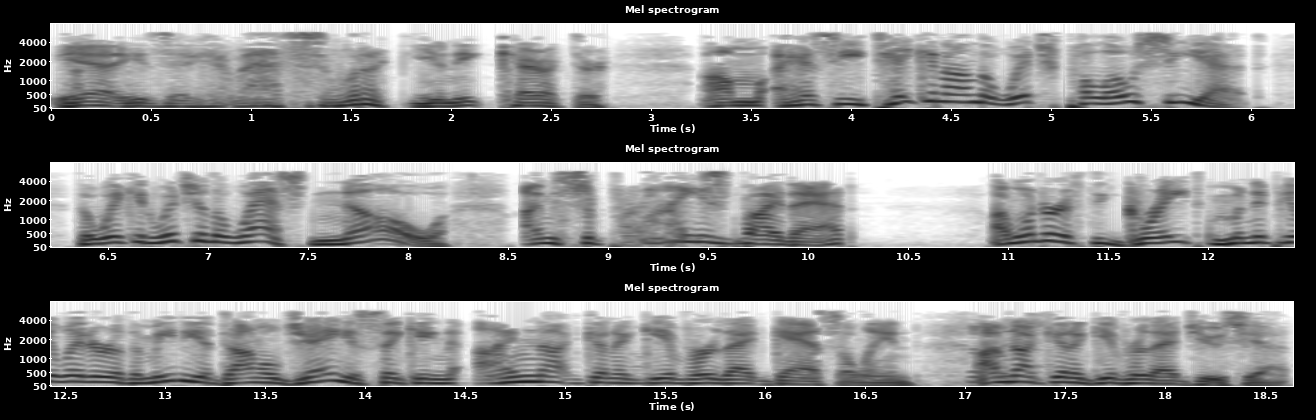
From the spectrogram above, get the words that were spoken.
Yeah, he's a, what a unique character. Um, has he taken on the witch Pelosi yet? The Wicked Witch of the West? No. I'm surprised by that. I wonder if the great manipulator of the media, Donald J, is thinking, I'm not going to give her that gasoline. I'm not going to give her that juice yet.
